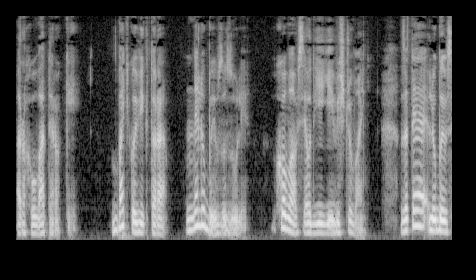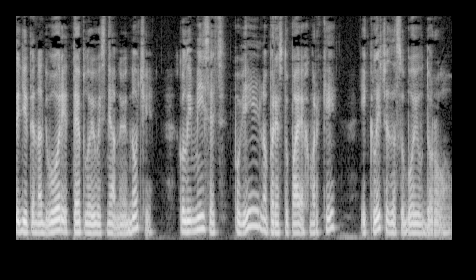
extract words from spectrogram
рахувати роки. Батько Віктора не любив Зозулі, ховався від її віщувань. Зате любив сидіти на дворі теплої весняної ночі, коли місяць повільно переступає хмарки і кличе за собою в дорогу.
